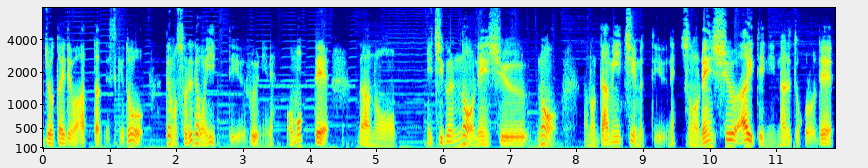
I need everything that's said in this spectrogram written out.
状態ではあったんですけど、でもそれでもいいっていう風にね、思って、あの、一軍の練習の、あの、ダミーチームっていうね、その練習相手になるところで、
